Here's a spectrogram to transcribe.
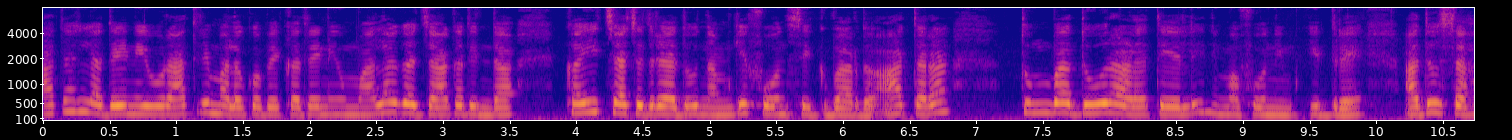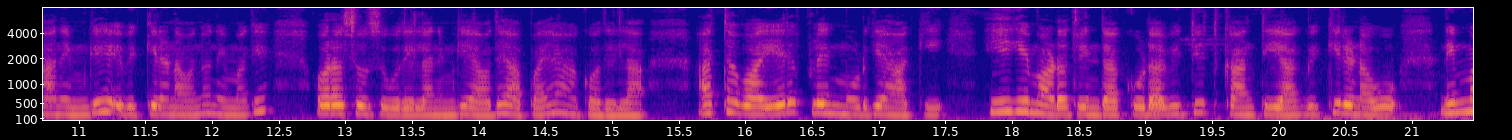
ಅದಲ್ಲದೆ ನೀವು ರಾತ್ರಿ ಮಲಗೋಬೇಕಾದ್ರೆ ನೀವು ಮಲಗ ಜಾಗದಿಂದ ಕೈ ಚಾಚಿದ್ರೆ ಅದು ನಮಗೆ ಫೋನ್ ಸಿಗಬಾರ್ದು. ಆ ಥರ ತುಂಬ ದೂರ ಅಳತೆಯಲ್ಲಿ ನಿಮ್ಮ ಫೋನ್ ಇದ್ದರೆ ಅದು ಸಹ ನಿಮಗೆ ವಿಕಿರಣವನ್ನು ನಿಮಗೆ ಹೊರಸೂಸುವುದಿಲ್ಲ, ನಿಮಗೆ ಯಾವುದೇ ಅಪಾಯ ಆಗೋದಿಲ್ಲ. ಅಥವಾ ಏರೋಪ್ಲೇನ್ ಮೂಡ್ಗೆ ಹಾಕಿ ಹೀಗೆ ಮಾಡೋದ್ರಿಂದ ಕೂಡ ವಿದ್ಯುತ್ ಕಾಂತಿಯ ವಿಕಿರಣವು ನಿಮ್ಮ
